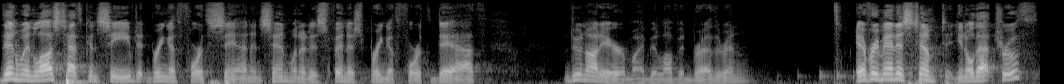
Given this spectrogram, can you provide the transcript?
Then, when lust hath conceived, it bringeth forth sin, and sin, when it is finished, bringeth forth death. Do not err, my beloved brethren. Every man is tempted. You know that truth?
